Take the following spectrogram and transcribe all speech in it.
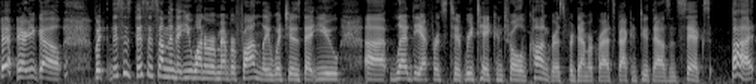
there you go. But this is this is something that you want to remember fondly, which is that you uh, led the efforts to retake control of Congress for Democrats back in 2006. But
